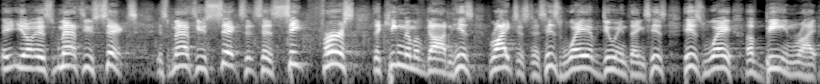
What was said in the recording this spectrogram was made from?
You know, it's Matthew 6. It's Matthew 6. It says, Seek first the kingdom of God and his righteousness, his way of doing things, his, his way of being right.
